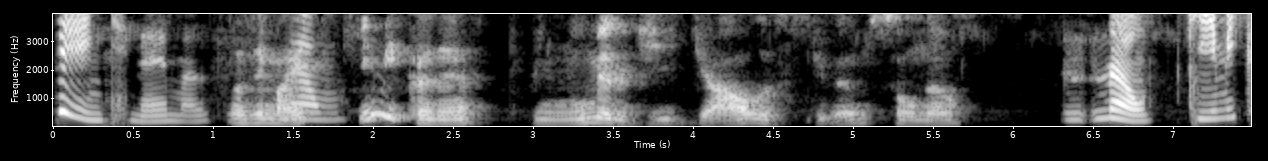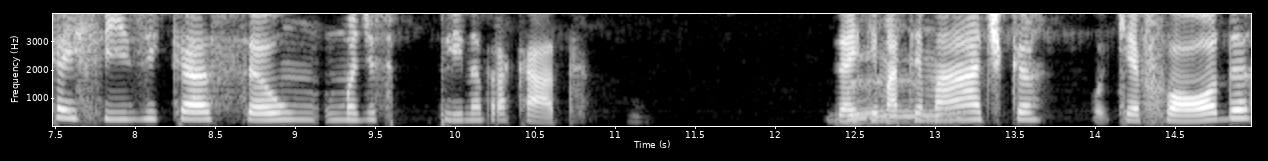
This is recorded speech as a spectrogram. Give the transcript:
tem que, né? Mas Mas é mais Não. química, né? Em número de, de aulas, digamos, ou não. Não, química e física são uma disciplina para cada. Daí tem Bah. matemática, que é foda.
